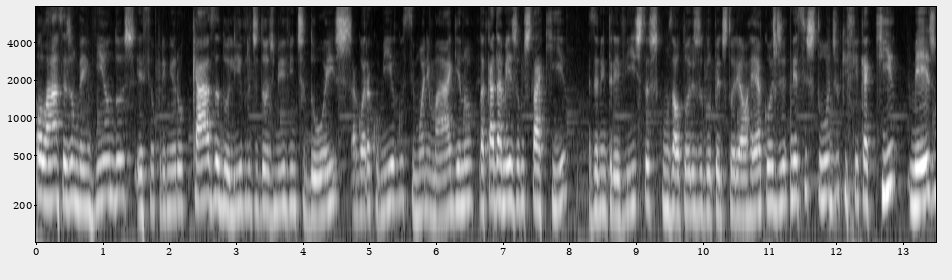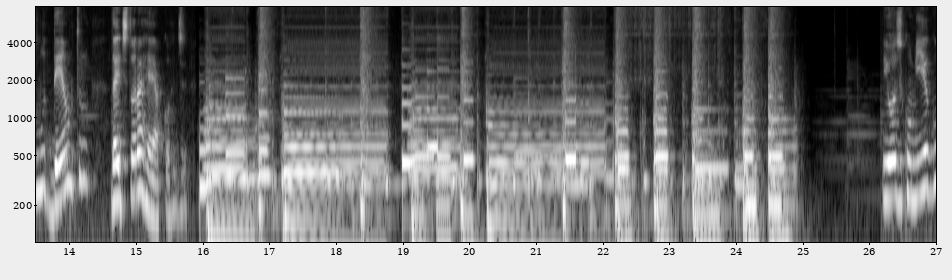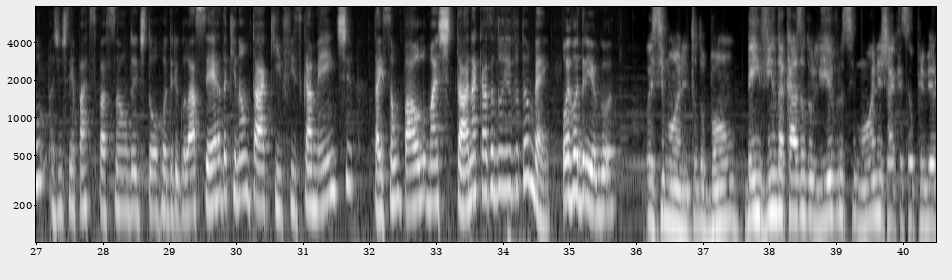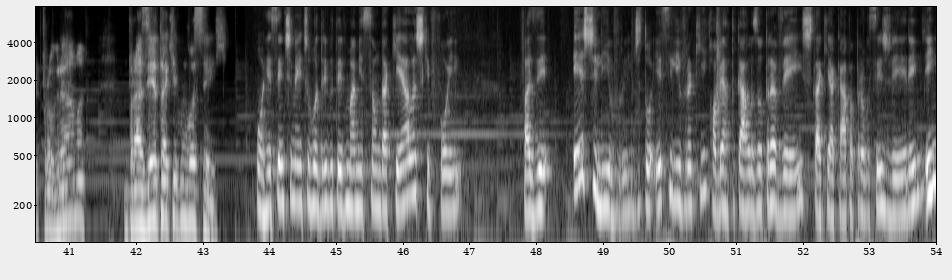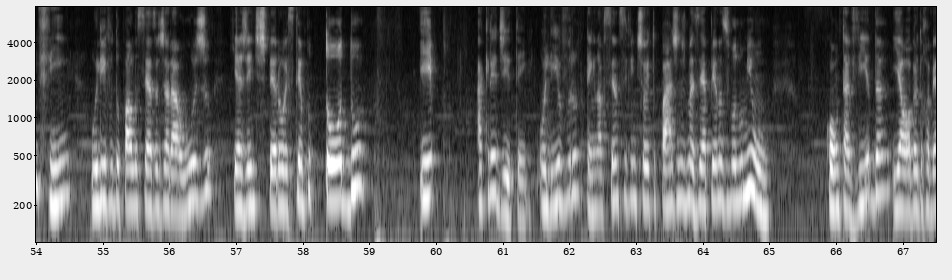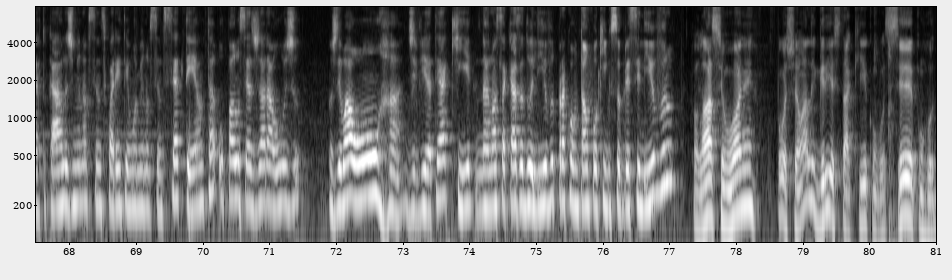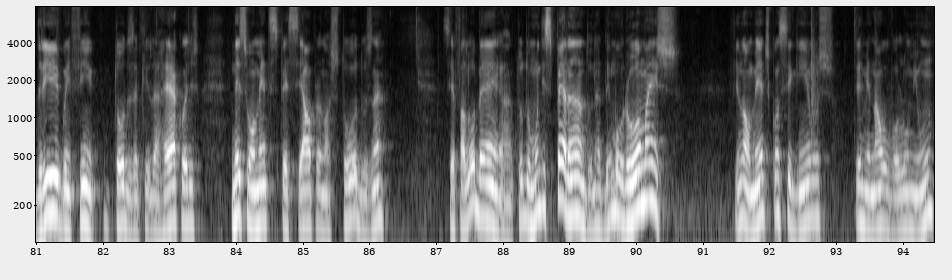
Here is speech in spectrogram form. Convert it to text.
Olá, sejam bem-vindos. Esse é o primeiro Casa do Livro de 2022. Agora comigo, Simone Magno. A cada mês vamos estar aqui fazendo entrevistas com os autores do Grupo Editorial Record nesse estúdio que fica aqui mesmo dentro da Editora Record. E hoje comigo a gente tem a participação do editor Rodrigo Lacerda, que não está aqui fisicamente, está em São Paulo, mas está na Casa do Livro também. Oi, Rodrigo. Oi, Simone, tudo bom? Bem-vindo à Casa do Livro, Simone, já que esse é o primeiro programa. Um prazer estar aqui com vocês. Bom, recentemente o Rodrigo teve uma missão daquelas que foi fazer este livro. Ele editou esse livro aqui, Roberto Carlos outra vez, está aqui a capa para vocês verem. Enfim, o livro do Paulo César de Araújo, que a gente esperou esse tempo todo. E acreditem, o livro tem 928 páginas, mas é apenas o volume 1. Conta a vida e a obra do Roberto Carlos de 1941 a 1970. O Paulo César de Araújo nos deu a honra de vir até aqui na nossa Casa do Livro para contar um pouquinho sobre esse livro. Olá, Simone. Poxa, é uma alegria estar aqui com você, com o Rodrigo, enfim, com todos aqui da Record nesse momento especial para nós todos, né? Você falou bem, ah, todo mundo esperando, né? Demorou, mas finalmente conseguimos terminar o volume 1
